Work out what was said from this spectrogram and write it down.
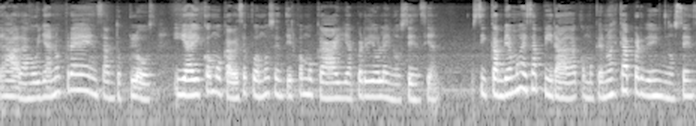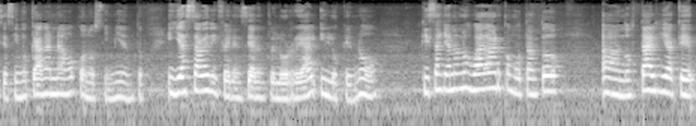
hadas o ya no cree en Santo Claus. Y ahí como que a veces podemos sentir como que, ay, ya ha perdido la inocencia. Si cambiamos esa pirada, como que no es que ha perdido inocencia, sino que ha ganado conocimiento y ya sabe diferenciar entre lo real y lo que no, quizás ya no nos va a dar como tanto uh, nostalgia que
